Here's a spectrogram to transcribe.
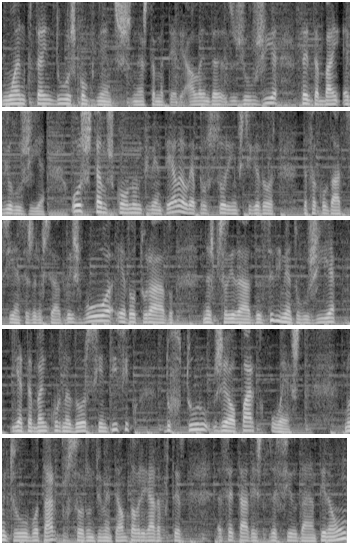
um ano que tem duas componentes nesta matéria. Além da geologia, tem também a biologia. Hoje estamos com o Nuno Pimentel, ele é professor e investigador da Faculdade de Ciências da Universidade de Lisboa, é doutorado na especialidade de sedimentologia e é também coordenador científico do futuro Geoparque Oeste. Muito boa tarde, professor Nuno Pimentel. Muito obrigada por ter aceitado este desafio da Antena 1.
